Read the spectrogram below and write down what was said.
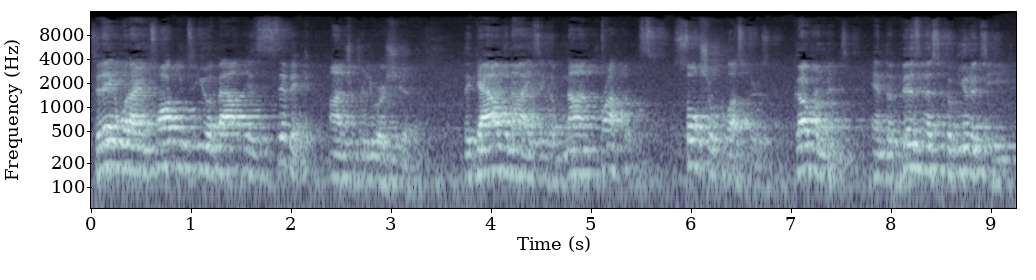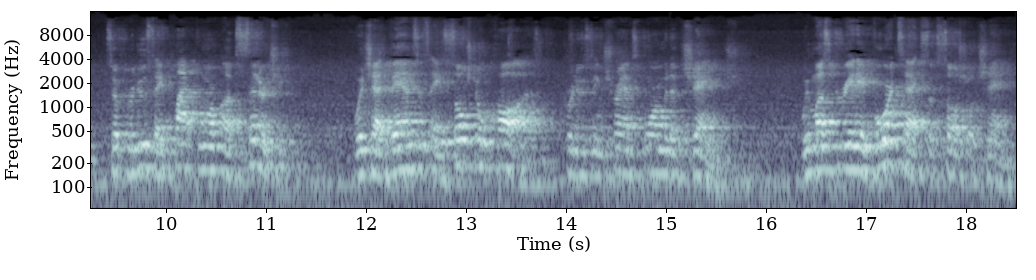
Today, what I am talking to you about is civic entrepreneurship, the galvanizing of nonprofits, social clusters, government, and the business community to produce a platform of synergy which advances a social cause producing transformative change. We must create a vortex of social change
